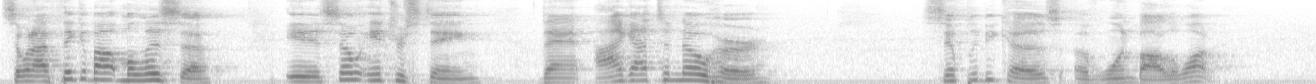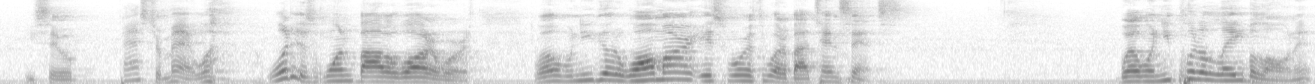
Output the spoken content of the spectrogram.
So when I think about Melissa, it is so interesting that I got to know her simply because of one bottle of water. You say, well, Pastor Matt, what, what is one bottle of water worth? Well, when you go to Walmart, it's worth what, about 10 cents? Well, when you put a label on it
